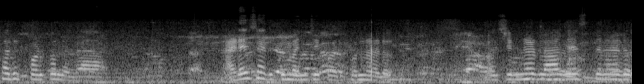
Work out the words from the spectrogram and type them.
సరిగ్గా పడుకోలేదా? అడే సరిగ్గా మంచిగా పడుకున్నాడు. మా చిన్నోడు లాగేస్తున్నాడు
